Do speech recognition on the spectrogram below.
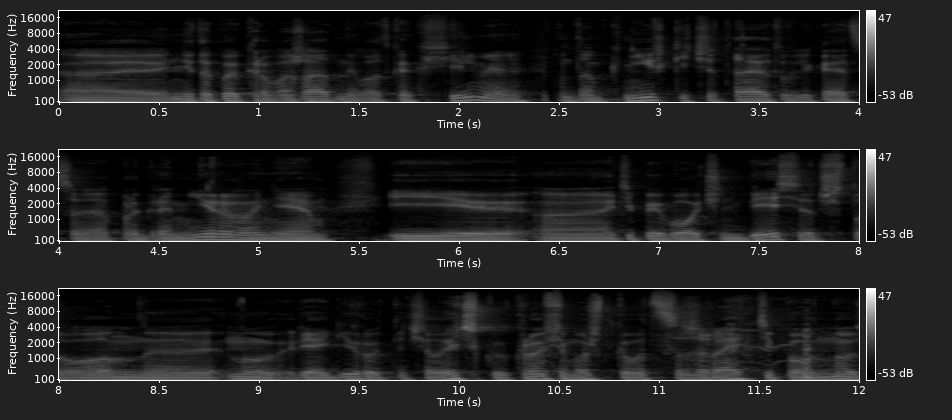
э, не такой кровожадный, вот как в фильме. Он там книжки читает, увлекается программированием, и э, типа его очень бесит, что он э, ну, реагирует на человеческую кровь и может кого-то сожрать. Типа он ну,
